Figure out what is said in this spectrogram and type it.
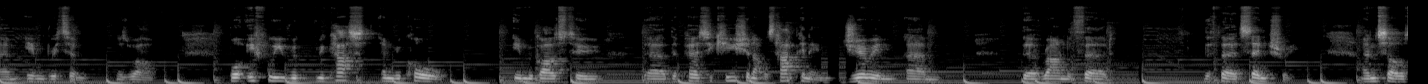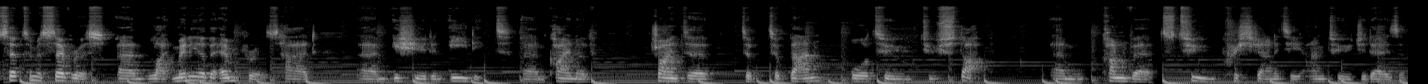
um, in Britain as well. But if we re recast and recall in regards to uh, the persecution that was happening during um, the around the third the third century, and so Septimus Severus, um, like many other emperors, had um, issued an edict, um, kind of trying to, to, to, ban or to, to stop um, converts to Christianity and to Judaism.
